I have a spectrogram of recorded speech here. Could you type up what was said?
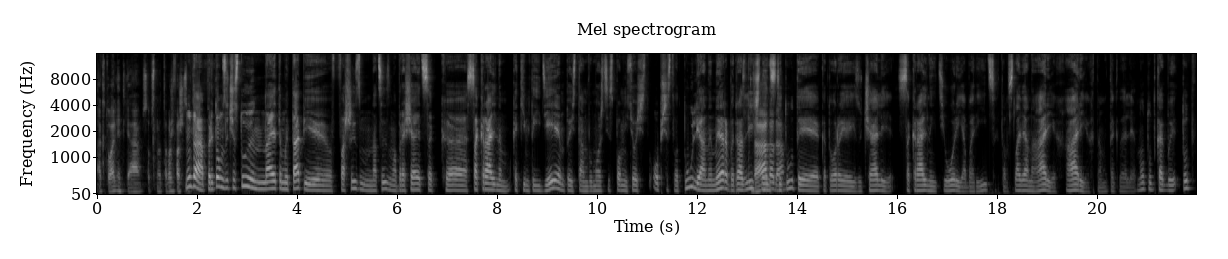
актуальной для, собственно, того же фашизма. Ну да, при том зачастую на этом этапе фашизм, нацизм обращается к сакральным каким-то идеям, то есть там вы можете вспомнить общество, общество Тули, АННР, различные да, институты, да, да. которые изучали сакральные либеральные теории об арийцах, там, славяно-ариях, ариях там, и так далее. Ну, тут как бы, тут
